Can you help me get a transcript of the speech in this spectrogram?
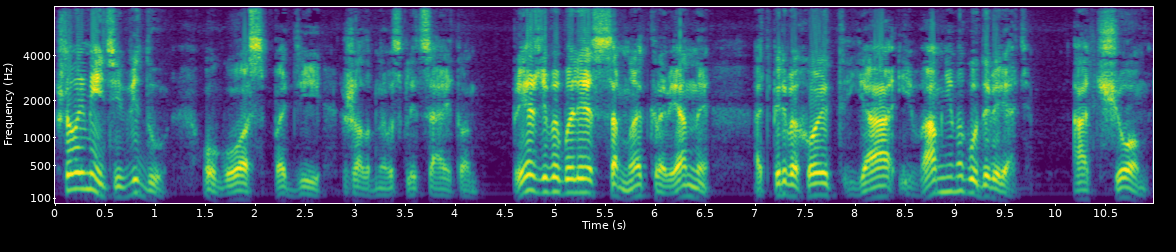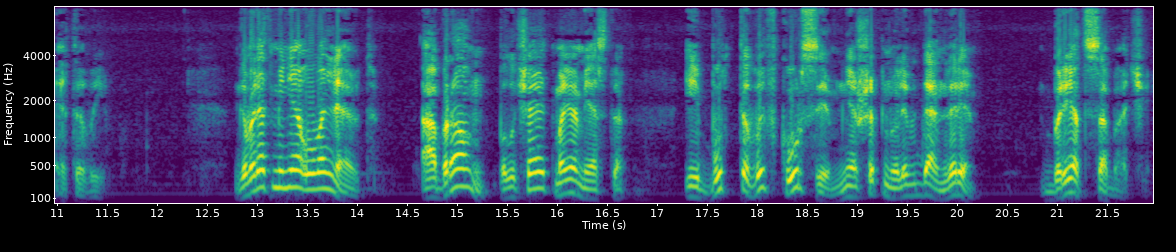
Что вы имеете в виду?» «О, Господи!» — жалобно восклицает он. «Прежде вы были со мной откровенны, а теперь, выходит, я и вам не могу доверять. О чем это вы?» «Говорят, меня увольняют, а Браун получает мое место. И будто вы в курсе, мне шепнули в Денвере. Бред собачий.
